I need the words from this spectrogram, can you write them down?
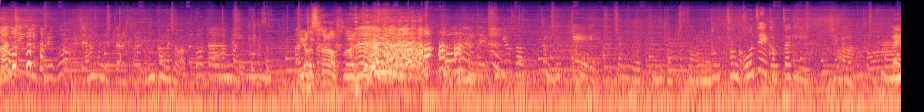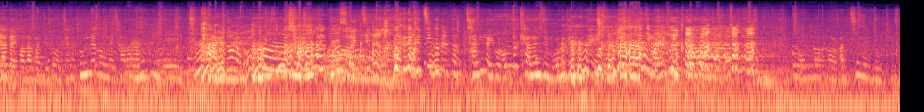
마틴이 그리고 이제 한국 유자는 결국 홍콩에서 왔고 딸 한 명 입국해서 이런 사람 없어요. 저는 이제 비교가 좀 늦게 작가님 웹툰 접했었는데 저- 저는 어제 갑자기 제가 연락을 네. 받아가지고 제가 동네방네 자랑을 했는데 다 알더라고요. 어, 이 그럴 수가 있지. 근데 그 친구들 다 자기가 이걸 어떻게 아는지 모르겠는데 작가님 알고 있고요. 그래서 엄마가 아침에도 계속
